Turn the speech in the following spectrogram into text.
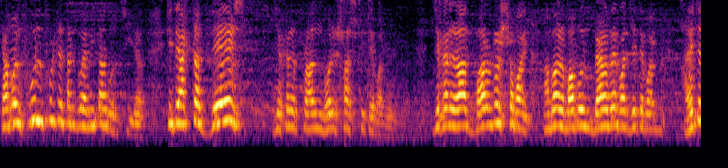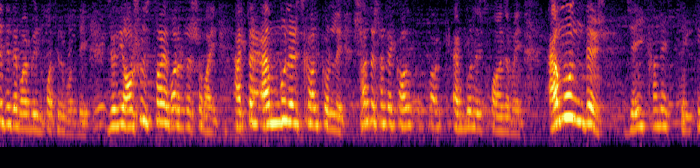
কেবল ফুল ফুটে থাকবে, আমি তা বলছি না। কিন্তু একটা দেশ যেখানে প্রাণ ভরে শ্বাস নিতে পারব, যেখানে রাত বারোটার সময় আমার বাবুন বেড়াতে যেতে পারবেন হেঁটে যেতে পারবেন পথের মধ্যে। যদি অসুস্থ হয় বারোটার সময়, একটা অ্যাম্বুলেন্স কল করলে সাথে সাথে কল, অ্যাম্বুলেন্স পাওয়া যাবে। এমন দেশ যেইখানে থেকে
